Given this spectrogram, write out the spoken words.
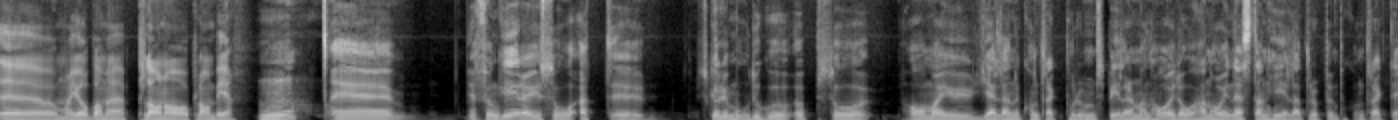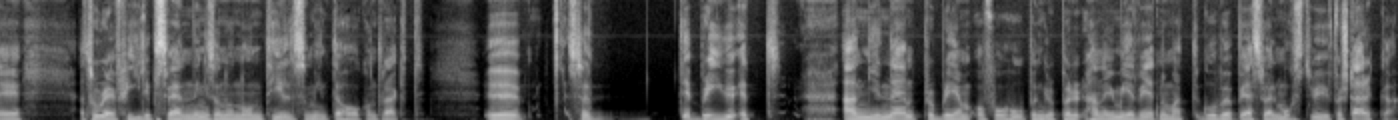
eh, om man jobbar med plan A och plan B. Mm. Eh, det fungerar ju så att eh, skulle Modo gå upp så har man ju gällande kontrakt på de spelare man har idag. Han har ju nästan hela truppen på kontrakt. Det är, jag tror det är Filip Svenningsson och någon till som inte har kontrakt. Eh, så det blir ju ett angenämt problem att få ihop en grupp. Han är ju medveten om att går vi upp i SHL måste vi ju förstärka.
